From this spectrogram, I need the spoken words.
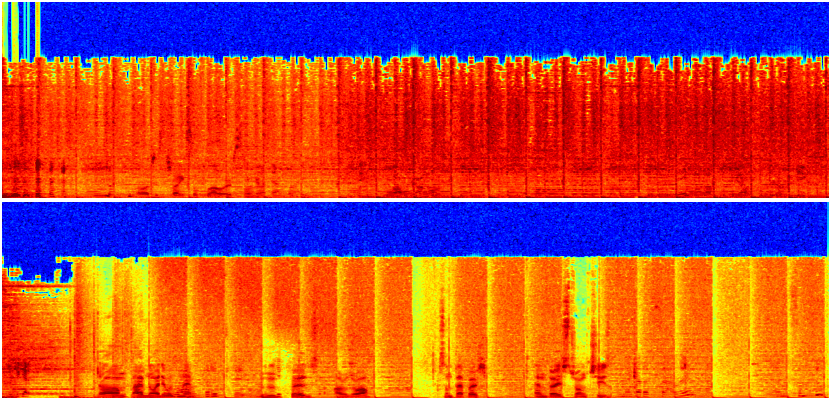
Oh, just trying some flowers. so- Got that body. What'd you get? Um, I have no idea what's the Wow, name. that is big. on Mm-hmm. pizza. Figs, arugula, some peppers, and very strong cheese. And I got a salad and some soup.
